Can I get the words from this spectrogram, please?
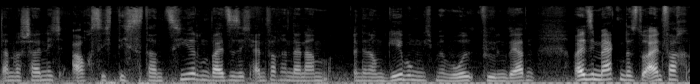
dann wahrscheinlich auch sich distanzieren, weil sie sich einfach in deiner, in deiner Umgebung nicht mehr wohlfühlen werden, weil sie merken, dass du einfach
